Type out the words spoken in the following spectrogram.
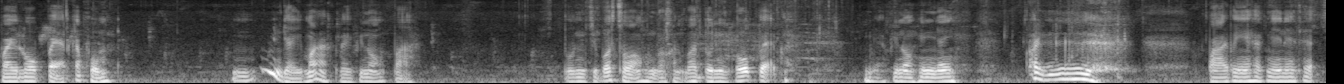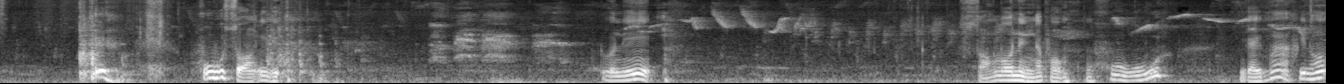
ไปโลแปดครับผมอืมใหญ่มากเลยพี่น้องป่า ตัวนี้สิบสองผมว่าคันว่าตัวนี้โลแปดเนี่ยพี่น้องเห็นไงปลายเป็นไงครับไงเนี่ยแท้อื้อหูสองอีดิตัวนี้สองโลหนึ่งครับผมโอ้โหใหญ่มากพี่น้อง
